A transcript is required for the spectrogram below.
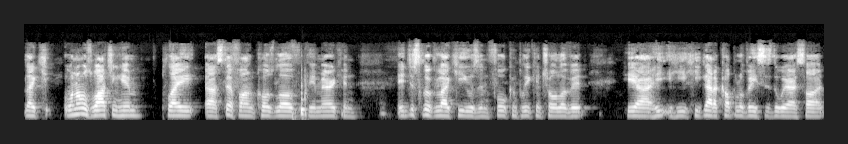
like when I was watching him play uh, Stefan Kozlov, the American, it just looked like he was in full, complete control of it. He uh, he he he got a couple of aces the way I saw it,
